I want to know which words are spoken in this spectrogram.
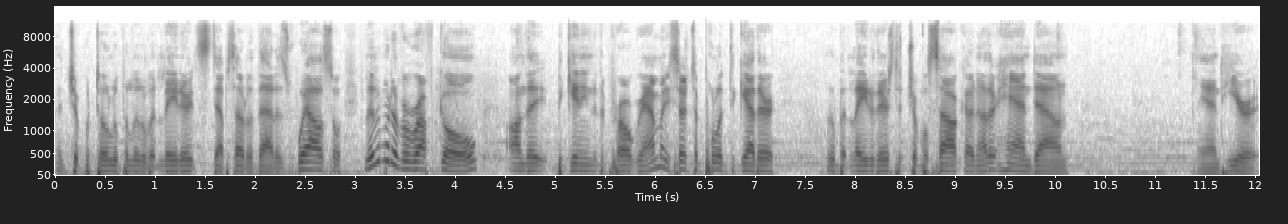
The triple toe loop a little bit later. It steps out of that as well. So a little bit of a rough go on the beginning of the program. And he starts to pull it together a little bit later. There's the triple Salchow, another hand down. And here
